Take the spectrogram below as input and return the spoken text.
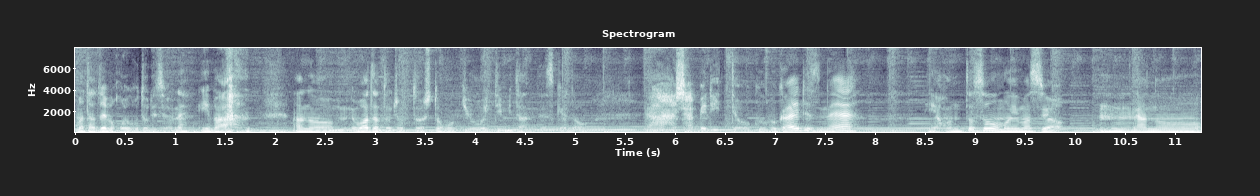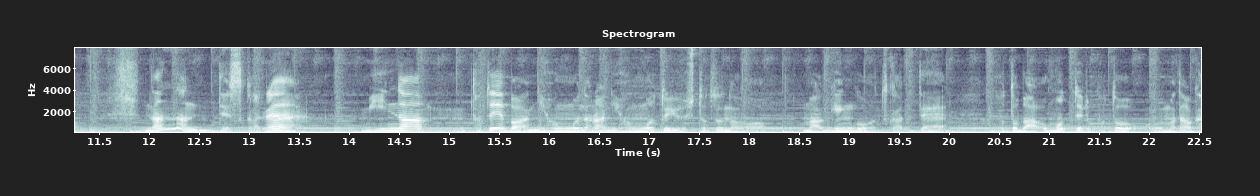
まあ、例えばこういうことですよね。今 あのわざとちょっと一呼吸置いてみたんですけどいや喋りって奥深いですね。いやほんとそう思いますよ。あの何なんですかね。みんな例えば日本語なら日本語という一つの、まあ、言語を使って言葉思ってることまたは考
